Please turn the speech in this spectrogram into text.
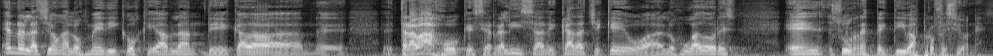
en relación a los médicos que hablan de cada eh, trabajo que se realiza, de cada chequeo a los jugadores en sus respectivas profesiones.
